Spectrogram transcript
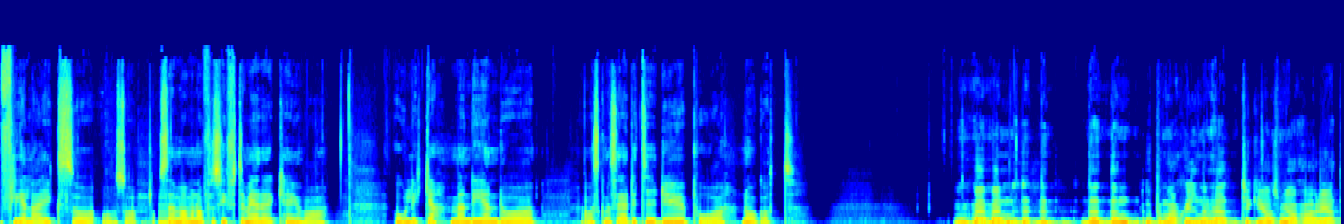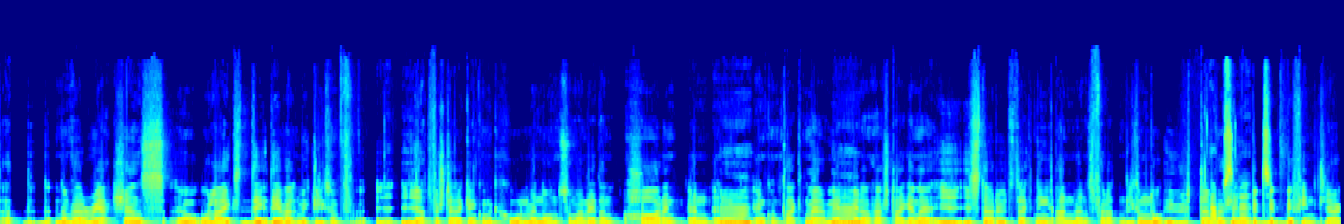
fler likes och, och så. Och sen mm. vad man har för syfte med det kan ju vara olika men det är ändå vad ska man säga, det tyder ju på något. Men, men den, den, uppenbara skillnaden här tycker jag som jag hör är att, att de här reactions och, och likes det, det, är väldigt mycket liksom i, i, att förstärka en kommunikation med någon som man redan har en, en, mm. en kontakt med. med mm. Medan hashtaggarna i, i, större utsträckning används för att liksom nå utanför Absolut. sitt be, befintliga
